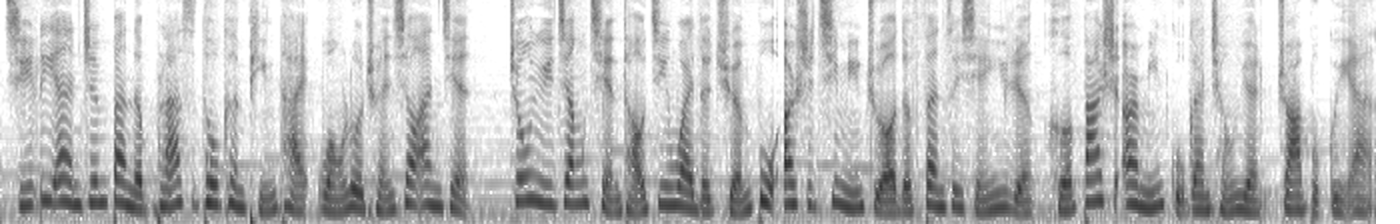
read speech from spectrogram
其立案侦办的 Plus Token 平台网络传销案件，终于将潜逃境外的全部二十七名主要的犯罪嫌疑人和八十二名骨干成员抓捕归案。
